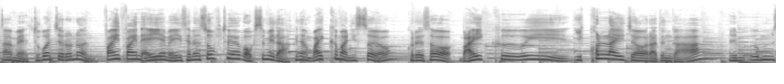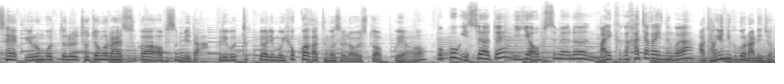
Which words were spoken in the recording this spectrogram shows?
다음에 두 번째로는 파인파인 AM8에는 소프트웨어가 없습니다. 그냥 마이크만 있어요. 그래서 마이크의 이퀄라이저라든가 아니면 음색 이런 것들을 조정을 할 수가 없습니다. 그리고 특별히 뭐 효과 같은 것을 넣을 수도 없고요. 뭐 꼭 있어야 돼? 이게 없으면은 마이크가 하자가 있는 거야? 아 당연히 그건 아니죠.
